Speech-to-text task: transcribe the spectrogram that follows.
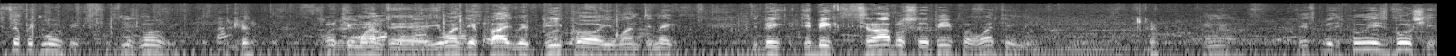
stupid movie. It's not movie. Okay. What you want? Uh, you want to fight with people? You want to make the big, the big troubles to the people? What do you mean? You know, this for me is bullshit.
